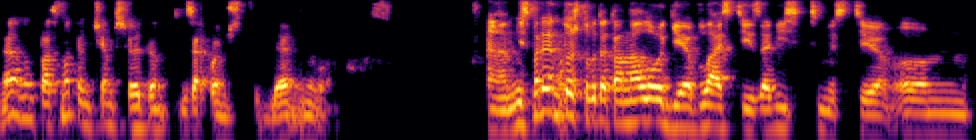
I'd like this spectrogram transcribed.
Да, ну, посмотрим, чем все это закончится для него. Э, несмотря на то, что вот эта аналогия власти и зависимости эм,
